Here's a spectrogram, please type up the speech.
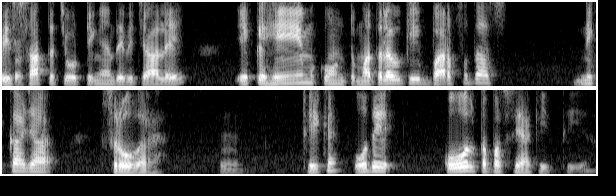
ਵੀ। ਸੱਤ ਚੋਟੀਆਂ ਦੇ ਵਿਚਾਲੇ ਇੱਕ ਹੇਮਕੁੰਟ ਮਤਲਬ ਕਿ ਬਰਫ਼ ਦਾ ਨਿੱਕਾ ਜਿਹਾ ਸਰੋਵਰ ਹੈ। ਹੂੰ। ਠੀਕ ਹੈ? ਉਹਦੇ ਕੋਲ ਤਪੱਸਿਆ ਕੀਤੀ ਹੈ।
